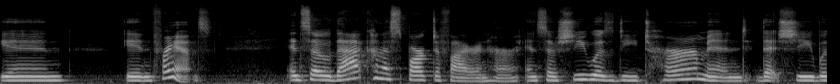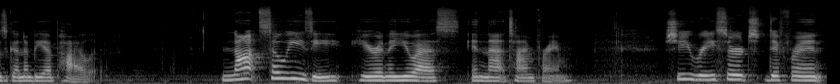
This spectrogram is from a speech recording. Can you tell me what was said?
in in France?" And so that kind of sparked a fire in her. And so she was determined that she was going to be a pilot. Not so easy here in the US in that time frame she researched different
